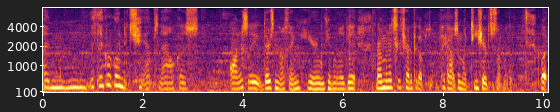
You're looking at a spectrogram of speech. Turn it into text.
I'm, I think we're going to Champs now because honestly, there's nothing here we can really get. But I'm gonna try to pick up, pick out some like T-shirts or something like that. But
